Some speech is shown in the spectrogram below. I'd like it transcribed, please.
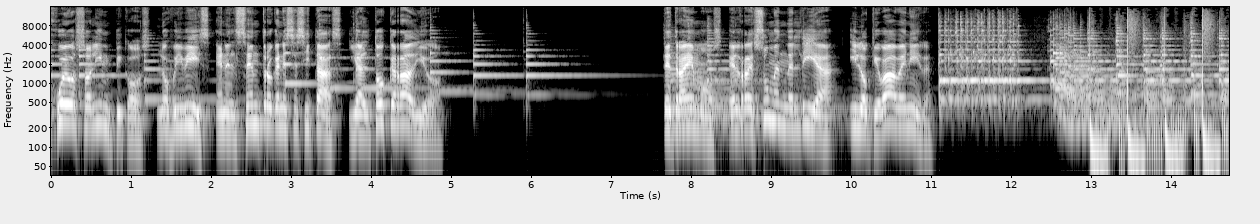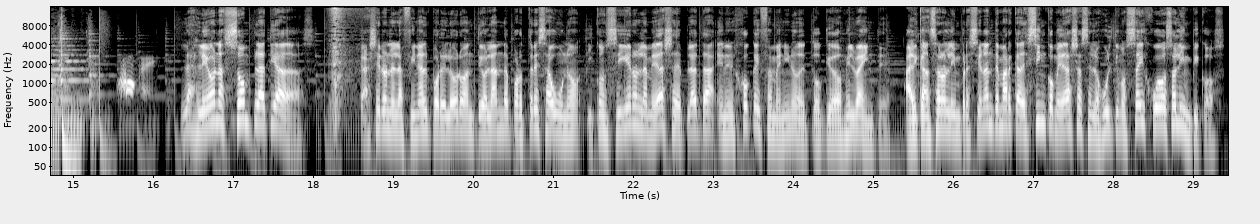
Juegos Olímpicos los vivís en el centro que necesitas y al toque radio. Te traemos el resumen del día y lo que va a venir. Las leonas son plateadas. Cayeron en la final por el oro ante Holanda por 3 a 1 y consiguieron la medalla de plata en el hockey femenino de Tokio 2020. Alcanzaron la impresionante marca de 5 medallas en los últimos 6 Juegos Olímpicos.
